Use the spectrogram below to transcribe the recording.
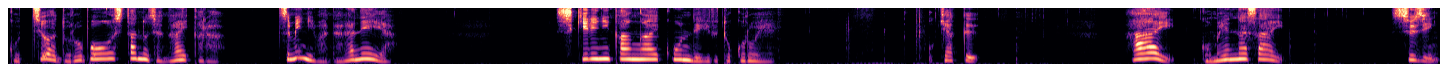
こっちは泥棒をしたのじゃないから罪にはならねえや。しきりに考え込んでいるところへお客はいごめんなさい主人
